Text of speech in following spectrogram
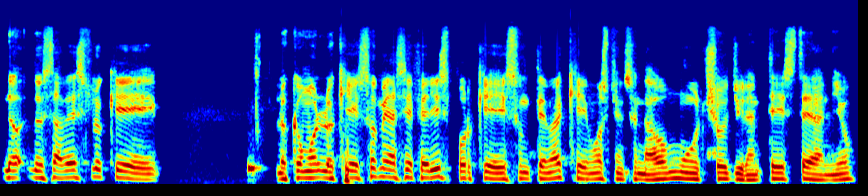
No, no sabes lo que, lo, como, lo que eso me hace feliz porque es un tema que hemos mencionado mucho durante este año,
